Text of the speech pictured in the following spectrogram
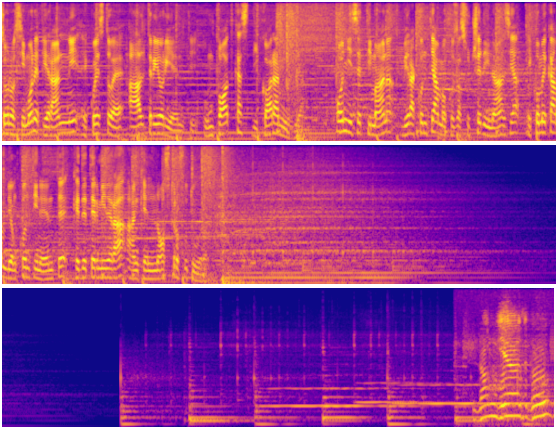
Sono Simone Pieranni e questo è Altri Orienti, un podcast di Cora Media. Ogni settimana vi raccontiamo cosa succede in Asia e come cambia un continente che determinerà anche il nostro futuro. Long years ago,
